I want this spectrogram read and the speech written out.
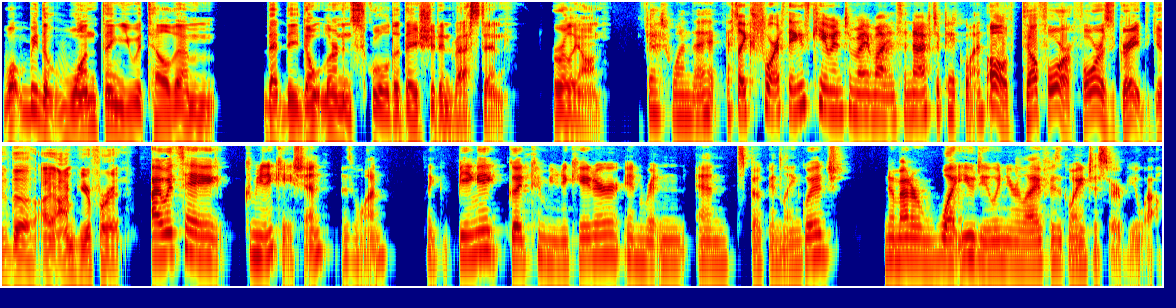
what would be the one thing you would tell them that they don't learn in school that they should invest in early on Gosh, one that it's like four things came into my mind, so now I have to pick one. Oh, tell four. Four is great. Give the I, I'm here for it. I would say communication is one. Like being a good communicator in written and spoken language, no matter what you do in your life, is going to serve you well.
